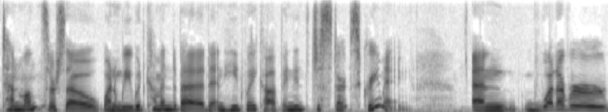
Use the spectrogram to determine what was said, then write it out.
10 months or so when we would come into bed and he'd wake up and he'd just start screaming. And whatever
